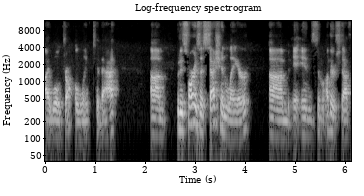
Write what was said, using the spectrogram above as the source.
I will drop a link to that. Um, but as far as a session layer, um, and some other stuff.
